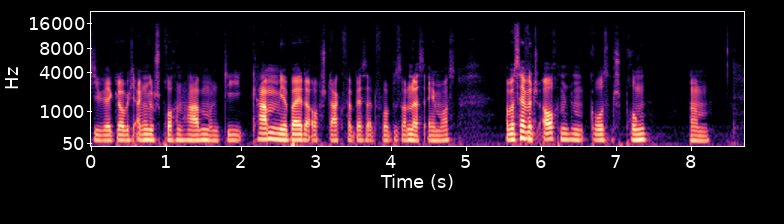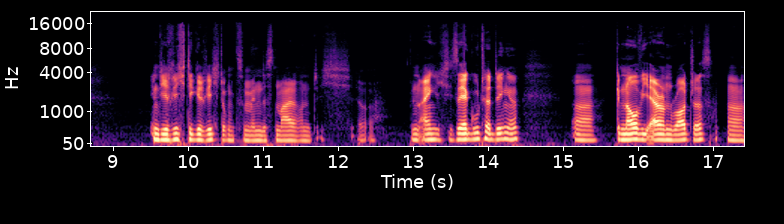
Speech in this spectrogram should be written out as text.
die wir, glaube ich, angesprochen haben und die kamen mir beide auch stark verbessert vor, besonders Amos. Aber Savage ja. auch mit einem großen Sprung ähm, in die richtige Richtung zumindest mal. Und ich äh, bin eigentlich sehr guter Dinge. Äh, genau wie Aaron Rodgers, äh,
